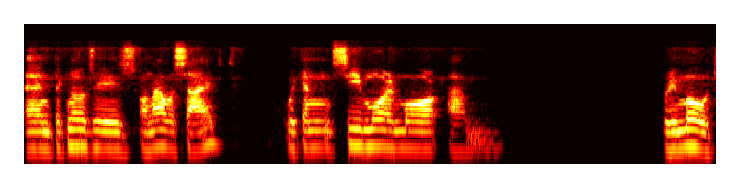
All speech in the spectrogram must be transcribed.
and technology is on our side, we can see more and more um, remote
